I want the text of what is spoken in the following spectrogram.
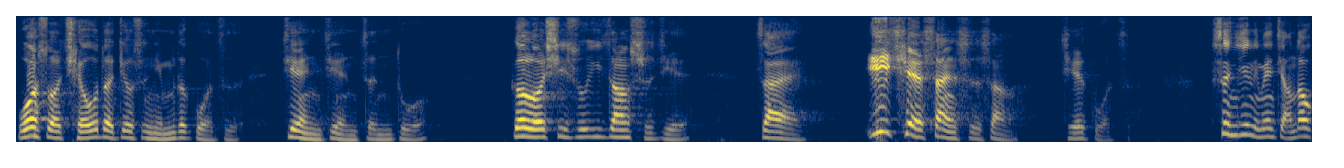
我所求的就是你们的果子渐渐增多。哥罗西书一章十节，在一切善事上结果子。圣经里面讲到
